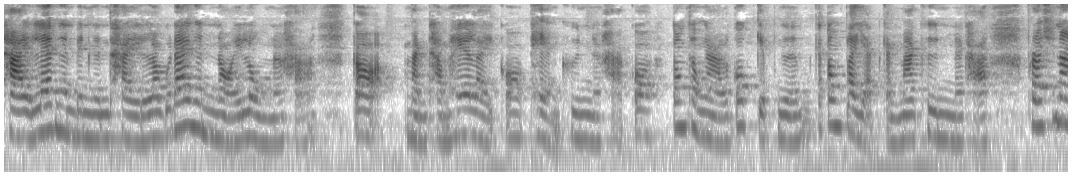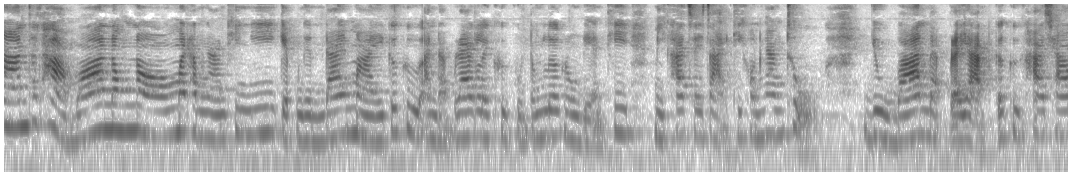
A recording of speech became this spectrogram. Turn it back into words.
ไทยแลกเงินเป็นเงินไทย เราก็ได้เงินน้อยลงนะคะ ก็มันทำให้อะไรก็แพงขึ้นนะคะ ก็ต้องทำงานแล้วก็เก็บเงินก็ต้องประหยัดกันมากขึ้นนะคะ เพราะฉะนั้นถ้าถามว่าน้องๆมาทำงานที่นี่เก็บเงินได้ไหมก็คืออันดับแรกเลยคือคุณต้องเลือกโรงเรียนที่มีค่าใช้จ่ายที่ค่อนข้างถูก อยู่บ้านแบบประหยัดก็คือค่าเช่า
